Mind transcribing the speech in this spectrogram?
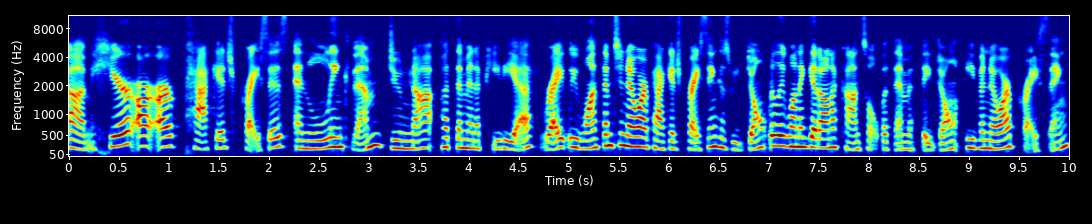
um, here are our package prices and link them. Do not put them in a PDF, right? We want them to know our package pricing because we don't really want to get on a consult with them if they don't even know our pricing.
